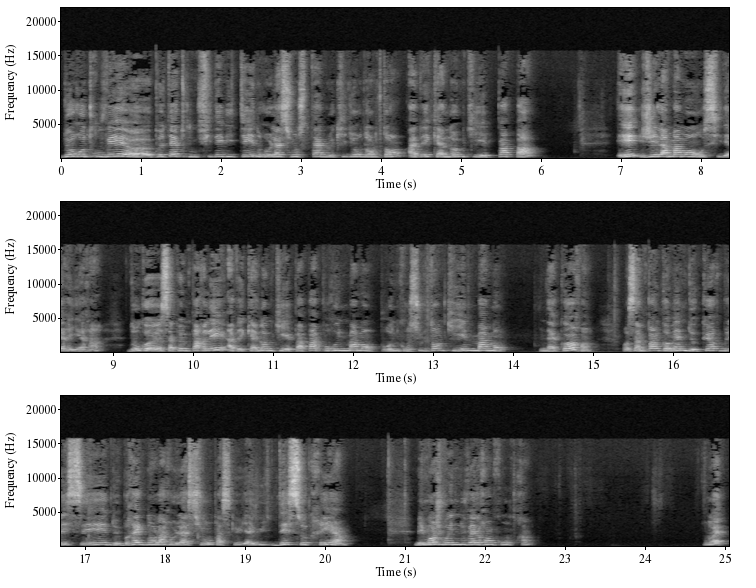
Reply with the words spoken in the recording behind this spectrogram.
de retrouver euh, peut-être une fidélité, une relation stable qui dure dans le temps avec un homme qui est papa. Et j'ai la maman aussi derrière. Hein. Donc, euh, ça peut me parler avec un homme qui est papa pour une maman, pour une consultante qui est maman. D'accord? Bon, Ça me parle quand même de cœur blessé, de break dans la relation parce qu'il y a eu des secrets. Hein. Mais moi, je vois une nouvelle rencontre. Hein. Ouais.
